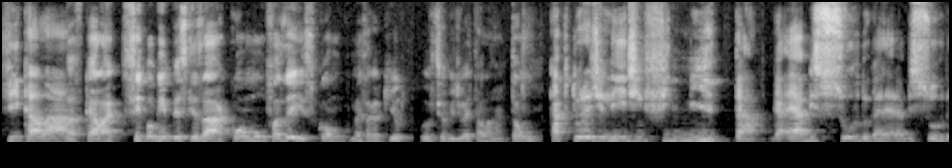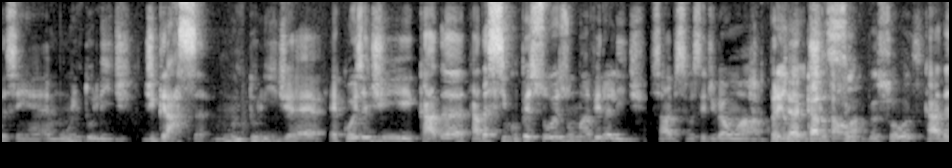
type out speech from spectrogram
Fica lá, vai ficar lá. Sempre alguém pesquisar como fazer isso, como começar com aquilo, o seu vídeo vai estar lá. Então, captura de lead infinita. É absurdo, galera. É absurdo, assim. É muito lead. De graça. Muito lead. É, é coisa de cada, cada cinco pessoas, uma vira lead. Sabe? Se você tiver uma porque prenda é cada digital cinco lá. pessoas. Cada,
